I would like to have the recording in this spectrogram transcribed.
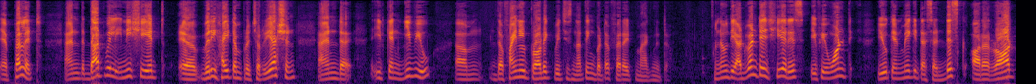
a pellet and that will initiate a very high temperature reaction and uh, it can give you um, the final product which is nothing but a ferrite magnet. Now the advantage here is if you want you can make it as a disc or a rod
